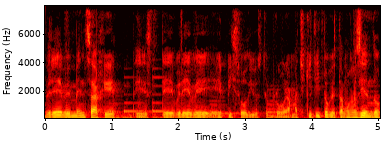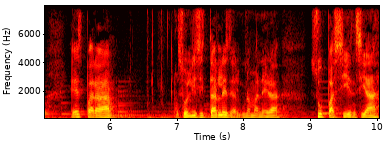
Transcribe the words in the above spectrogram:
breve mensaje de este breve episodio, este programa chiquitito que estamos haciendo, es para solicitarles de alguna manera su paciencia.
